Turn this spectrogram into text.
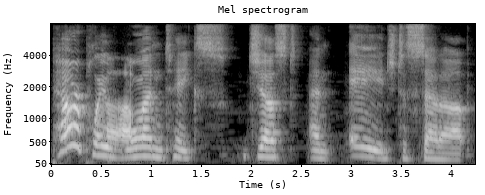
Power play Uh, one takes just an age to set up,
